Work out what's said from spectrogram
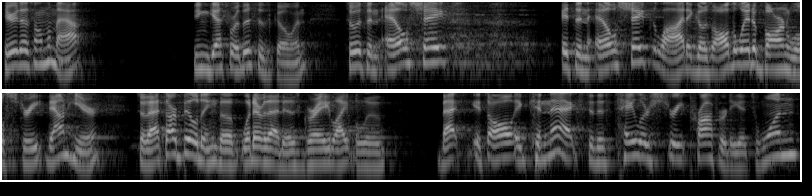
Here it is on the map. You can guess where this is going. So it's an L-shaped. It's an L-shaped lot. It goes all the way to Barnwell Street down here. So that's our building, the whatever that is, gray, light blue. That it's all it connects to this Taylor Street property. It's one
